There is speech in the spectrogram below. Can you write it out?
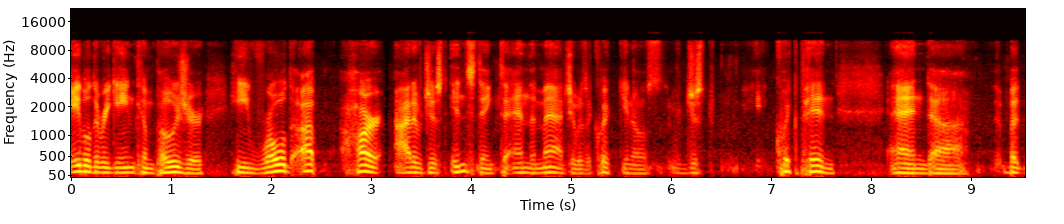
Able to regain composure, he rolled up Hart out of just instinct to end the match. It was a quick, you know, just quick pin, and uh, but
